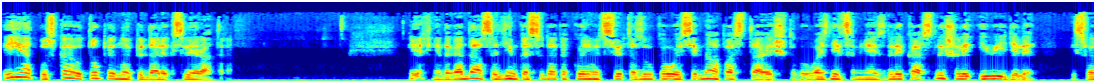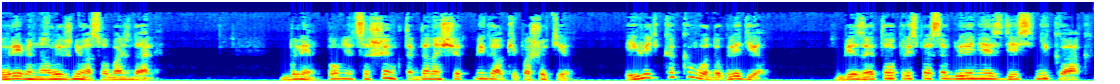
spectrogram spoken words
И я отпускаю утопленную педаль акселератора. Эх, не догадался Димка сюда какой-нибудь светозвуковой сигнал поставить, чтобы возницы меня издалека слышали и видели, и своевременно лыжню освобождали. Блин, помнится, Шенк тогда насчет мигалки пошутил. И ведь как в воду глядел. Без этого приспособления здесь никак.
